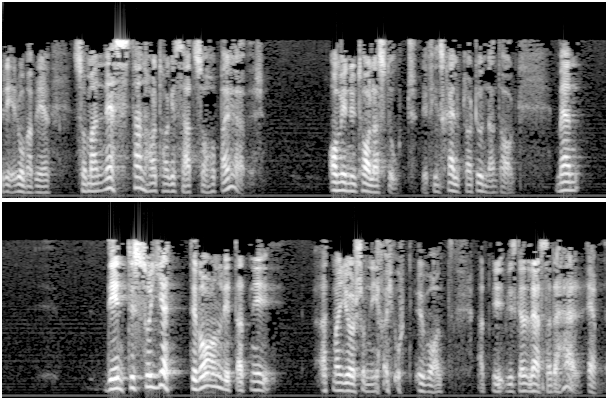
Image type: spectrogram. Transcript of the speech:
romarbrev som man nästan har tagit sats och hoppa över. Om vi nu talar stort. Det finns självklart undantag. Men det är inte så jättevanligt att ni att man gör som ni har gjort. Nu valt att vi, vi ska läsa det här ämnet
